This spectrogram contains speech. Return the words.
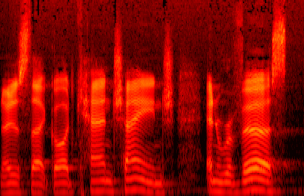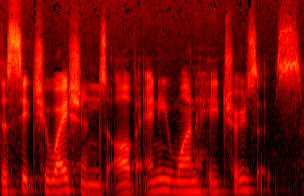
Notice that God can change and reverse the situations of anyone he chooses.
